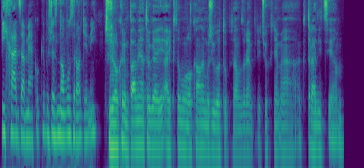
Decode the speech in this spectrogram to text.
vychádzame ako keby že znovu zrodení. Čiže okrem pamiatok aj, aj k tomu lokálnemu životu samozrejme pričuchneme a k tradíciám.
